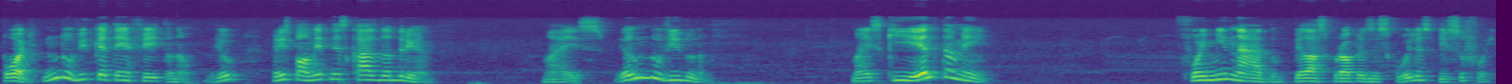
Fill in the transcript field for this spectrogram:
Pode. Não duvido que tenha feito, não, viu? Principalmente nesse caso do Adriano. Mas eu não duvido, não. Mas que ele também foi minado pelas próprias escolhas, isso foi.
